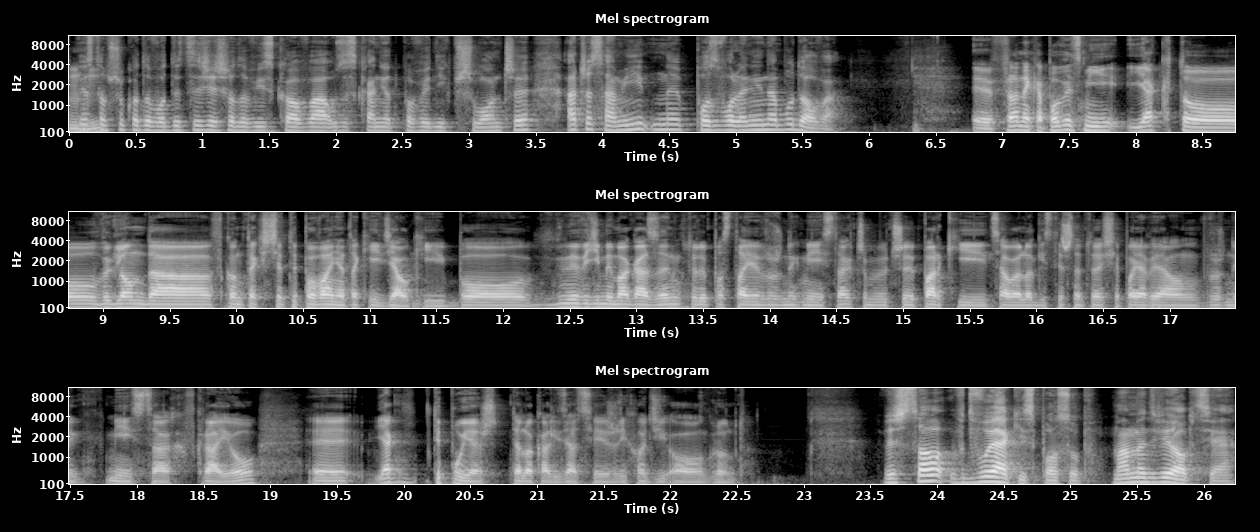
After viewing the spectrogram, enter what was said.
Jest to przykładowo decyzja środowiskowa, uzyskanie odpowiednich przyłączy, a czasami pozwolenie na budowę. E, Franek, a powiedz mi, jak to wygląda w kontekście typowania takiej działki? Bo my widzimy magazyn, który powstaje w różnych miejscach, czy, czy parki całe logistyczne, które się pojawiają w różnych miejscach w kraju. E, Jak typujesz te lokalizacje, jeżeli chodzi o grunt? Wiesz co, w dwojaki sposób. Mamy dwie opcje.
